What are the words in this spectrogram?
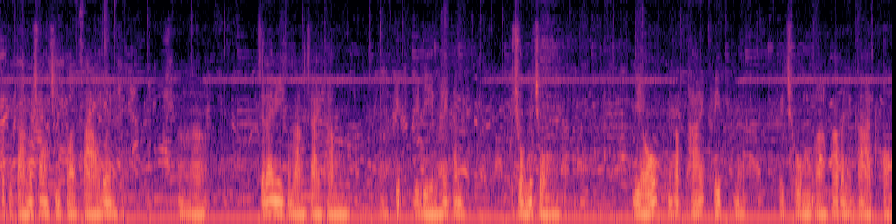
กดติดตามให้ช่องชินตวนซาวด้วยนะครับจะได้มีกำลังใจทำอ่าคลิปดีๆให้ท่านผู้ชมได้ชมนะครับเดี๋ยวนะครับท้ายคลิปนะครับไปชมภาพบรรยากาศของ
